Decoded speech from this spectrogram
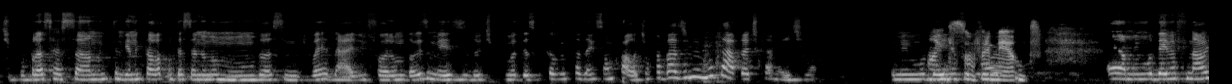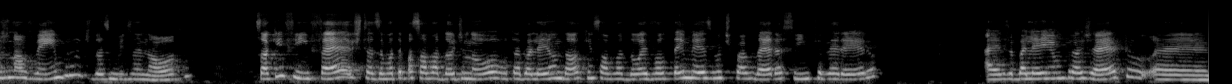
tipo, processando, entendendo o que estava acontecendo no mundo, assim, de verdade. Foram dois meses do tipo, meu Deus, o que eu vim fazer em São Paulo? Eu tinha acabado de me mudar praticamente, né? Eu me mudei. Ai, que sofrimento. Final... É, eu me mudei no final de novembro de 2019. Só que, enfim, festas, eu voltei para Salvador de novo, trabalhei em Andoca, em Salvador, e voltei mesmo, tipo, a Vera, assim, em fevereiro. Aí eu trabalhei em um projeto é,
